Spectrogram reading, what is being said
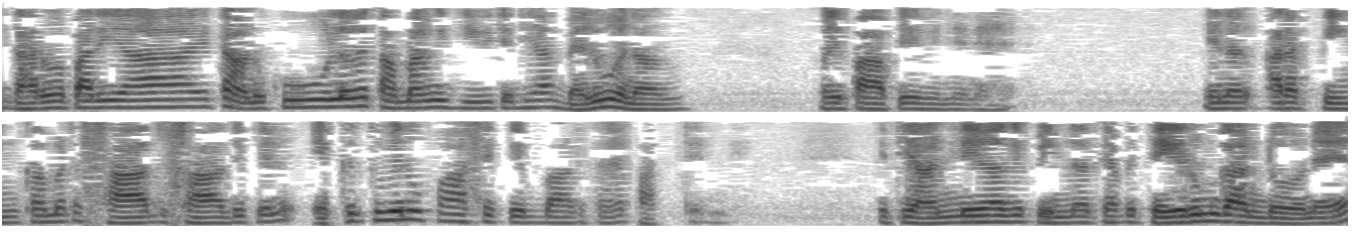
ධර්මපරියායට අනුකූලව තමන්ගේ ජීවිතය දිහා බැලුවනම් ওই පාපය වෙන්නේ නැහැ. එහෙනම් අර පින්කමට සාදු සාදු කියලා එකතු වෙන උපාසකෙක් බාට තමයිපත් වෙන්නේ. ඉතින් අන්නේ වගේ පින්නත් අපි තේරුම් ගන්න ඕනේ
